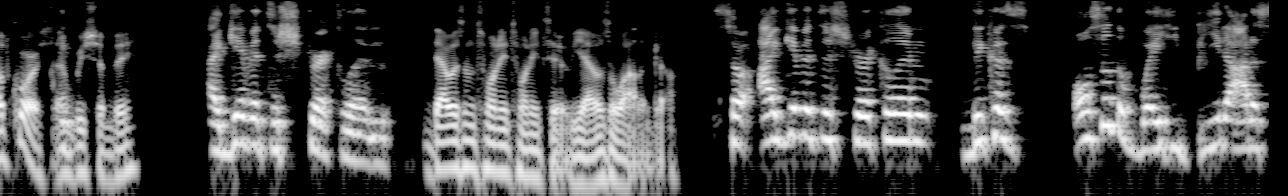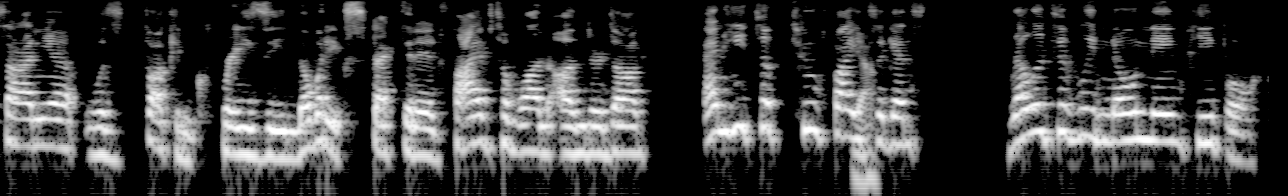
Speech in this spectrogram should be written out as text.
Of course, and we should be. I give it to Strickland. That was in 2022. Yeah, it was a while ago. So I give it to Strickland because also the way he beat Adesanya was fucking crazy. Nobody expected it. Five to one underdog, and he took two fights against relatively no name people.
